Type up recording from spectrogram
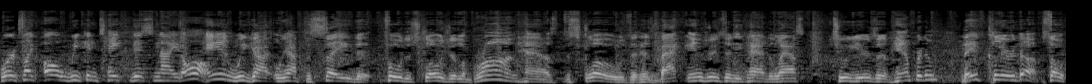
where it's like, oh, we can take this night off. And we got we have to say that full disclosure, LeBron has disclosed that his back injuries that he's had the last two years that have hampered him, they've cleared up. So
